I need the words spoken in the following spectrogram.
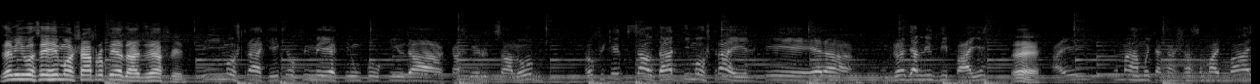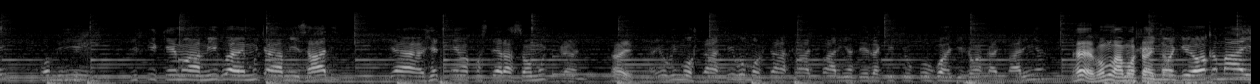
Zé você mostrar a propriedade Zé Alfredo. Mostrar aqui que eu filmei aqui um pouquinho da Cachoeira do Salobo. Eu fiquei com saudade de mostrar ele, que era um grande amigo de pai, hein? É. Aí tomava muita cachaça mais pai e, e fiquemos amigos, é muita amizade e a gente tem uma consideração muito grande. Aí. Aí eu vim mostrar aqui, vou mostrar a cara de farinha dele aqui, que o povo gosta de ver uma cara de farinha. É, vamos lá mostrar então. mandioca, mas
